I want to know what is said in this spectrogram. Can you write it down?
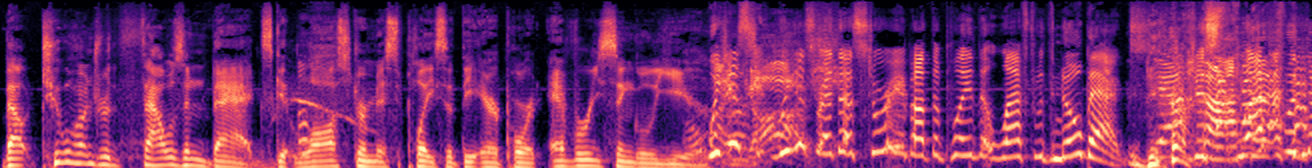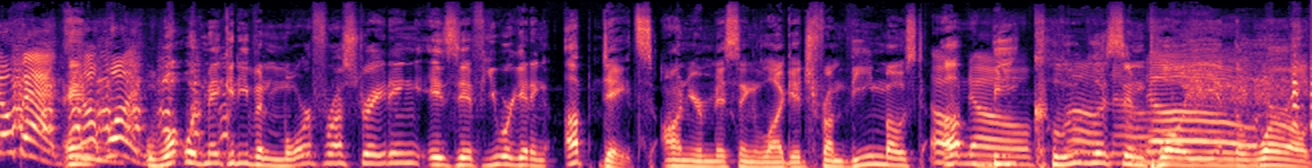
about 200,000 bags get lost or misplaced at the airport every single year. We just we just read that story about the plane that left with no bags. Yeah. Just left with no bags, And not one. what would make it even more frustrating is if you were getting updates on your missing luggage from the most Oh, upbeat, no. clueless Oh, no. employee in the world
